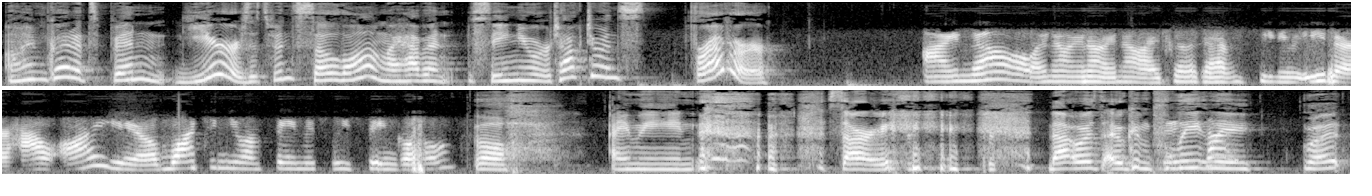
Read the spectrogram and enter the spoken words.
I'm good. It's been years. It's been so long. I haven't seen you or talked to you in forever. I know, I know, I know, I know. I feel like I haven't seen you either. How are you? I'm watching you on Famously Single. Oh, I mean, sorry. that was a completely. What?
